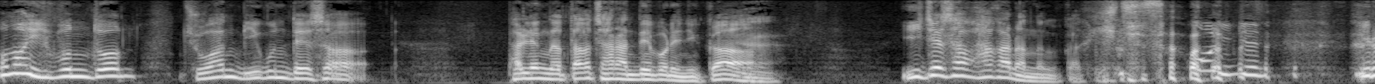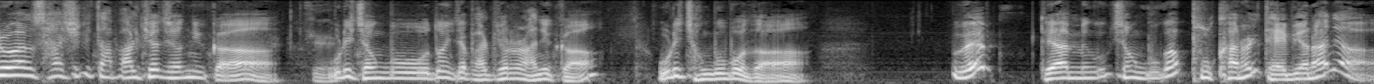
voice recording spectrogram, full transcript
아마 이분도 주한 미군 대사 발령 났다가 잘 안 돼 버리니까 예. 이제사 화가 났는 것 같아요. 이제사 어, 이제 이러한 사실이 다 밝혀졌니까 예. 우리 정부도 이제 발표를 하니까 우리 정부보다 왜 대한민국 정부가 북한을 대변하냐?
